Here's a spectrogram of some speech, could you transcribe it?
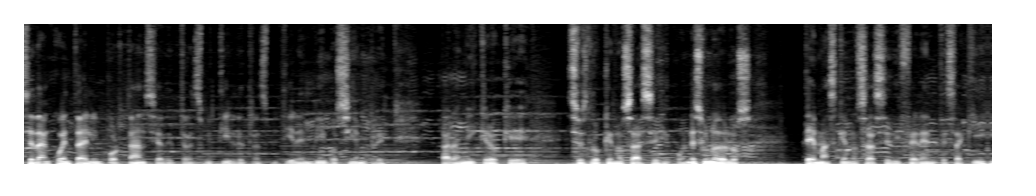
se dan cuenta de la importancia de transmitir, de transmitir en vivo siempre. Para mí creo que eso es lo que nos hace, bueno, es uno de los temas que nos hace diferentes aquí.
